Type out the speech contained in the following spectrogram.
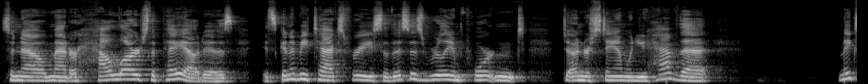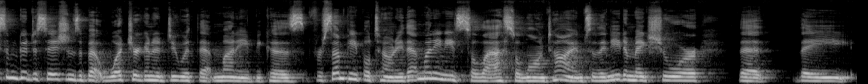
So no matter how large the payout is, it's going to be tax free. So this is really important to understand when you have that. Make some good decisions about what you're going to do with that money because for some people, Tony, that money needs to last a long time. So they need to make sure that they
